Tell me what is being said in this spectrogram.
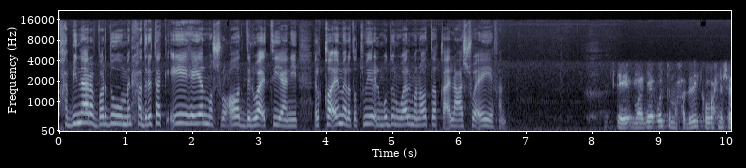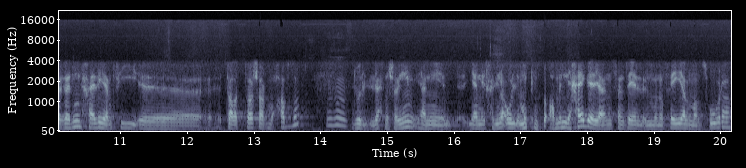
حابين نعرف برضو من حضرتك إيه هي المشروعات دلوقتي يعني القائمة لتطوير المدن والمناطق العشوائية يا فندم آه، ما ده قلت مع حضرتك هو إحنا شغالين حاليا في آه، 13 محافظة. دول اللي إحنا شغالين يعني يعني خليني أقول ممكن تقع مني حاجة يعني مثلا زي المنوفية المنصورة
